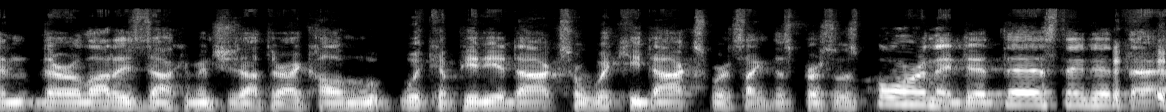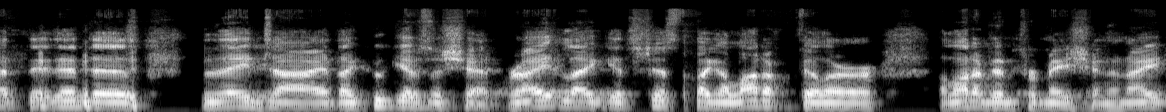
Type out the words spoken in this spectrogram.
and there are a lot of these documentaries out there. I call them Wikipedia docs or Wiki docs, where it's like this person was born, they did this, they did that, they did this, they died. Like, who gives a shit, right? Like, it's just like a lot of filler, a lot of information. And I,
